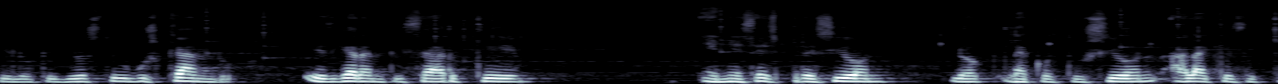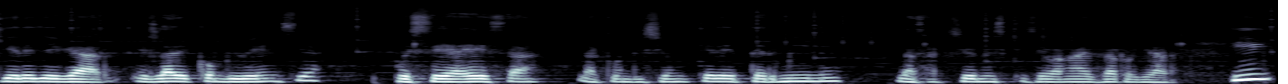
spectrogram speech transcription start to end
si lo que yo estoy buscando es garantizar que en esa expresión la construcción a la que se quiere llegar es la de convivencia, pues sea esa la condición que determine las acciones que se van a desarrollar. Y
